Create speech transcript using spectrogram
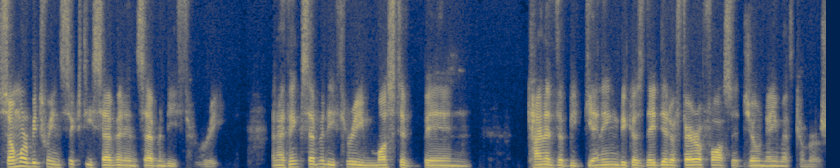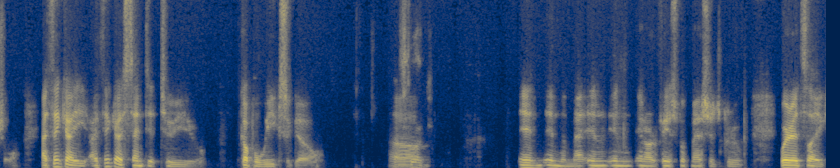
Somewhere between 67 and 73. And I think 73 must have been kind of the beginning because they did a Farrah Fawcett Joe Namath commercial. I think I I think I sent it to you a couple weeks ago. Um. In in the in in in our Facebook message group where it's like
